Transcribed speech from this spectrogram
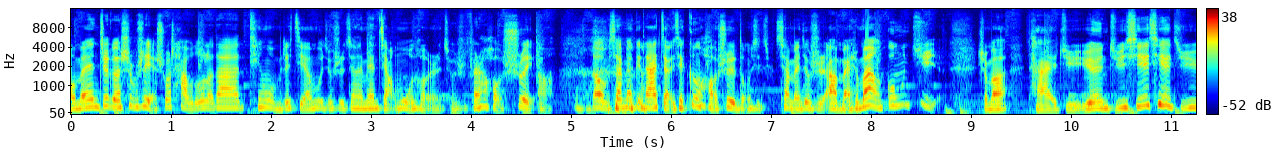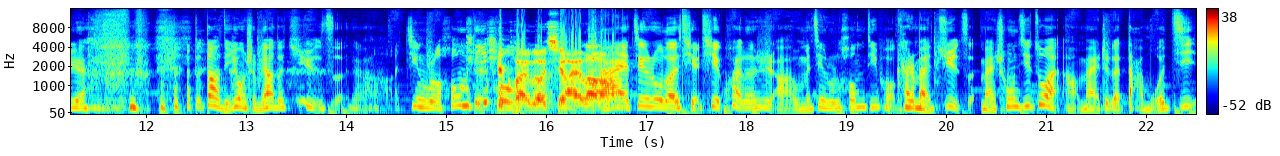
我们这个是不是也说差不多了？大家听我们这节目就是在那边讲木头人，就是非常好睡啊。那我们下面给大家讲一些更好睡的东西。下面就是啊，买什么样工具？什么太锯、圆锯、斜切锯，到底用什么样的锯子，对吧？进入了 Home Depot，铁快乐起来了！哎，进入了铁 T 快乐日啊！我们进入了 Home Depot，开始买锯子、买冲击钻啊，买这个打磨机。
